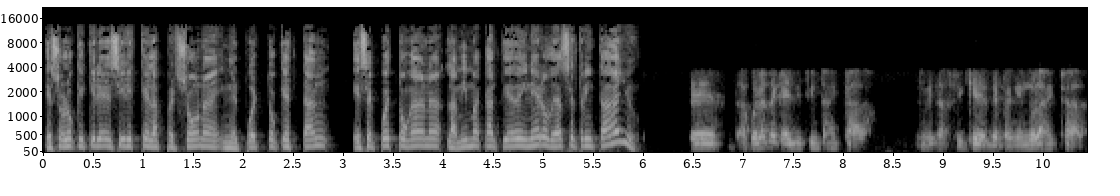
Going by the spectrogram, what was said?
eso lo que quiere decir es que las personas en el puesto que están, ese puesto gana la misma cantidad de dinero de hace 30 años. Eh, acuérdate que hay distintas escalas así que dependiendo de las escalas.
